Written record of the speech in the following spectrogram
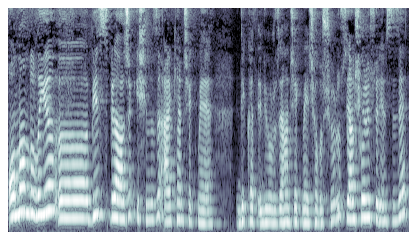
Ondan dolayı e, biz birazcık işimizi erken çekmeye dikkat ediyoruz. Yani çekmeye çalışıyoruz. Yani şöyle söyleyeyim size.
